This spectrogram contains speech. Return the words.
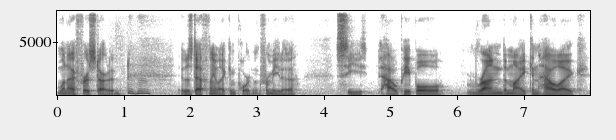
when I first started. Mm-hmm. It was definitely like important for me to see how people run the mic and how like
